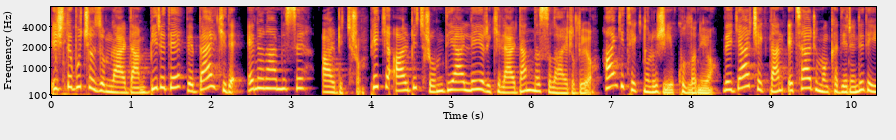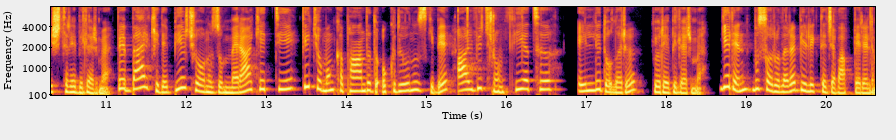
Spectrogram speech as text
İşte bu çözümlerden biri de ve belki de en önemlisi Arbitrum. Peki Arbitrum diğer Layer 2'lerden nasıl ayrılıyor? Hangi teknolojiyi kullanıyor? Ve gerçekten Ethereum'un kaderini değiştirebilir mi? Ve belki de birçoğunuzun merak ettiği videomun kapağında da okuduğunuz gibi Arbitrum fiyatı 50 doları görebilir mi? Gelin bu sorulara birlikte cevap verelim.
